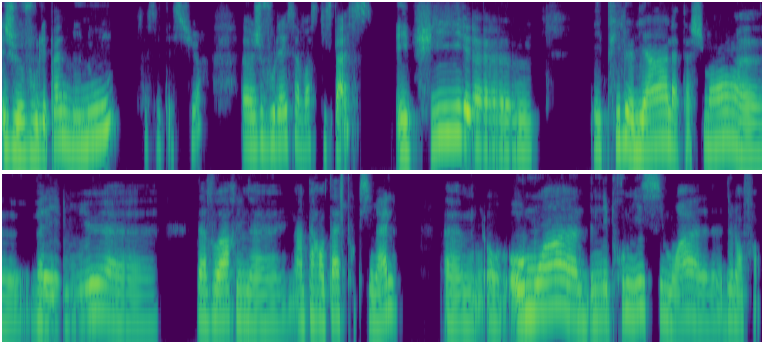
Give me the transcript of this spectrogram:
je voulais pas de nounou, ça c'était sûr. Euh, je voulais savoir ce qui se passe. Et puis, euh, et puis le lien, l'attachement, euh, valait mieux euh, d'avoir euh, un parentage proximal, euh, au, au moins les premiers six mois euh, de l'enfant.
